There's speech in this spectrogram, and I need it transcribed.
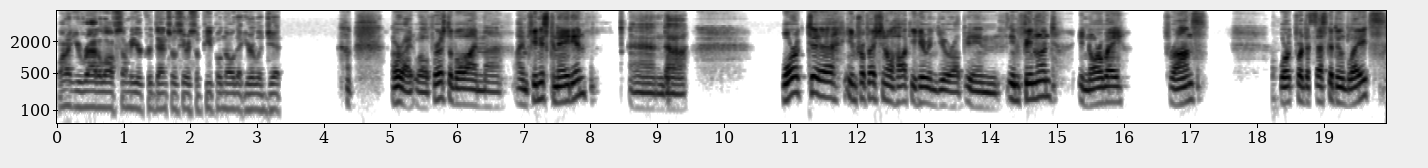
why don't you rattle off some of your credentials here so people know that you're legit? All right. Well, first of all, I'm uh, I'm Finnish Canadian, and uh, worked uh, in professional hockey here in Europe, in in Finland, in Norway, France. Worked for the Saskatoon Blades,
